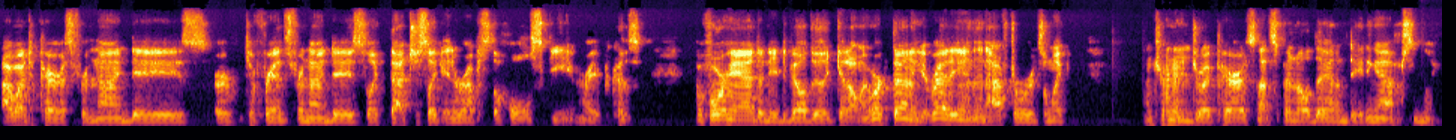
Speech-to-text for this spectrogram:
I went to Paris for nine days or to France for nine days. So like that just like interrupts the whole scheme, right? Because beforehand I need to be able to like get all my work done and get ready. And then afterwards I'm like, I'm trying to enjoy Paris, not spend all day on dating apps and like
